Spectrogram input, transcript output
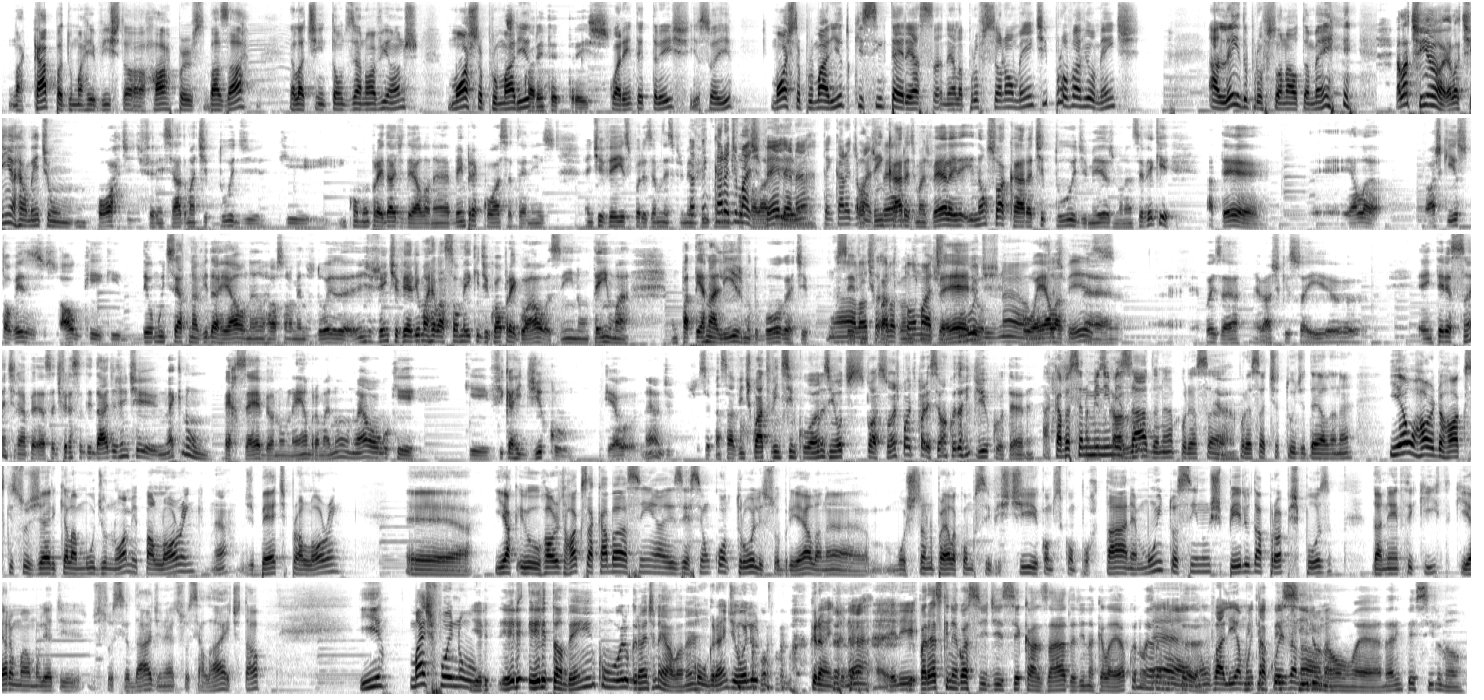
na capa de uma revista Harper's Bazaar. Ela tinha então 19 anos, mostra para o marido. 43. 43, isso aí. Mostra para o marido que se interessa nela profissionalmente e provavelmente, além do profissional também, Ela tinha, ela tinha realmente um, um porte diferenciado, uma atitude que incomum para a idade dela, né? Bem precoce até nisso. A gente vê isso, por exemplo, nesse primeiro ela tem filme. cara quando a de mais velha, dele, né? Tem cara de ela mais tem velha. cara de mais velha e não só a cara, a atitude mesmo, né? Você vê que até ela, eu acho que isso talvez algo que, que deu muito certo na vida real, né, no relacionamento dos dois. A gente, vê ali uma relação meio que de igual para igual, assim, não tem uma um paternalismo do Bogart por Não, ser ela, 24 ela anos toma mais velho. né? ou ela, vezes. é, Pois é, eu acho que isso aí é interessante, né? Essa diferença de idade a gente não é que não percebe ou não lembra, mas não, não é algo que, que fica ridículo. Que é, né? Se você pensar 24, 25 anos em outras situações pode parecer uma coisa ridícula até, né? Acaba sendo Mas minimizado, né, por essa, É. por essa atitude dela, né? E é o Howard Hawks que sugere que ela mude o nome para Lauren, né? De Betty para Lauren. É, e, a- e o Howard Hawks acaba assim a exercer um controle sobre ela, né? Mostrando para ela como se vestir, como se comportar, né? Muito assim no espelho da própria esposa da Nancy Keith, que era uma mulher de, de sociedade, né? De socialite e tal. E mas foi no E ele, ele, ele também com o olho grande nela, né? com um grande olho grande, né? E Ele parece que negócio de ser casado ali naquela época não era é, muita, não valia muita coisa não. né? não. É, não era empecilho, não.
